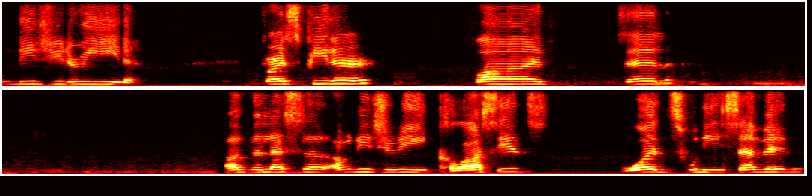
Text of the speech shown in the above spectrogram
we need you to read First Peter 5 10. Uh, Vanessa, I'm gonna need you to read Colossians 127.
